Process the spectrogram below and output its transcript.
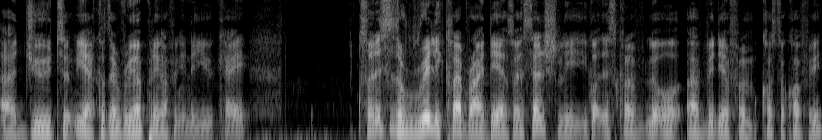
uh, due to yeah, because they're reopening. I think in the UK. So this is a really clever idea. So essentially, you got this kind of little uh, video from Costa Coffee.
